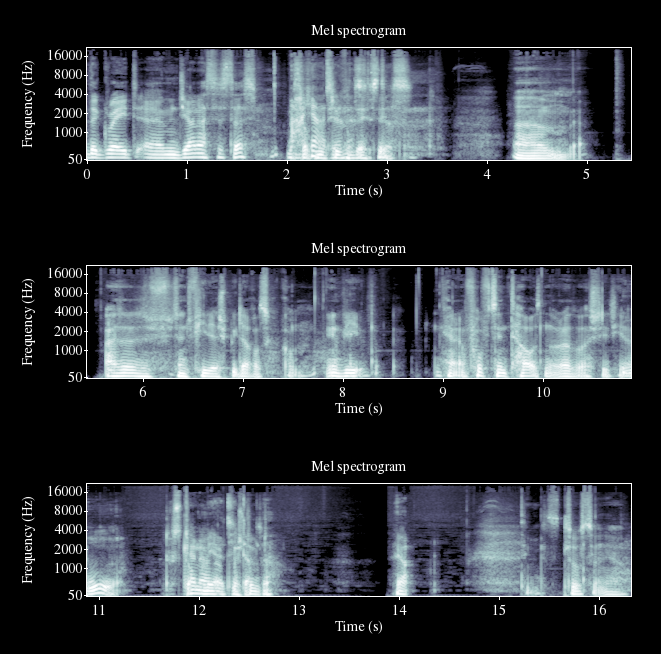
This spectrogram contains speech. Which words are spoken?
The Great ähm, Giannis ist das. Ach ja, ist C64. das. Ähm, also sind viele Spiele rausgekommen. Irgendwie keine Ahnung, 15.000 oder sowas steht hier. Oh, das ist doch Keine mehr Ahnung, als ich bestimmt. dachte. Das sein, ja.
